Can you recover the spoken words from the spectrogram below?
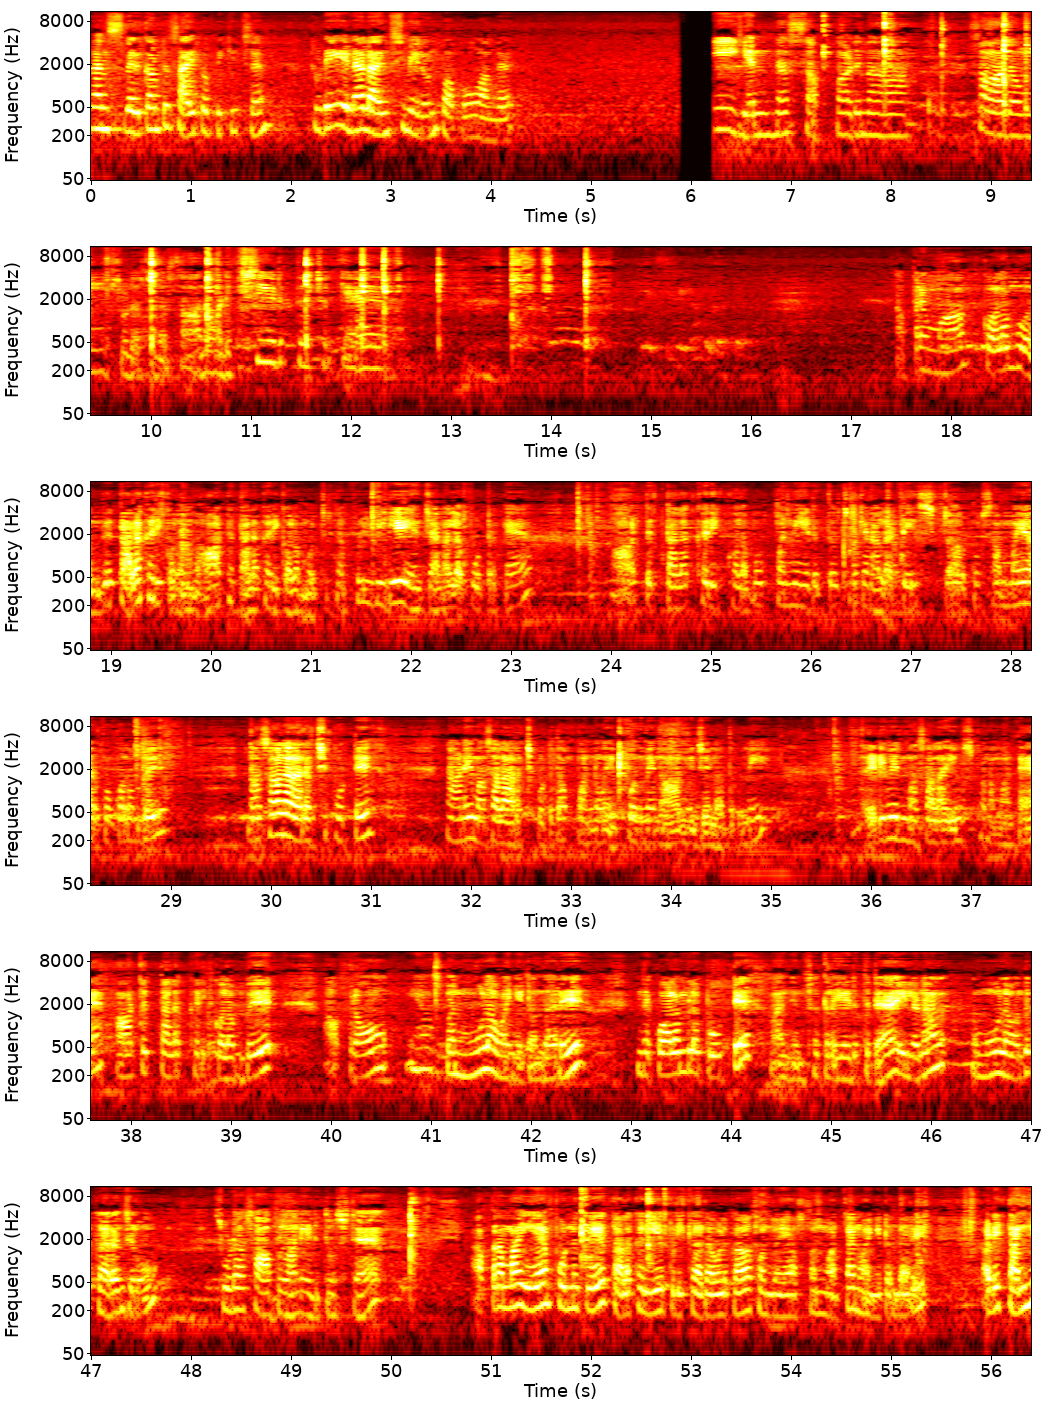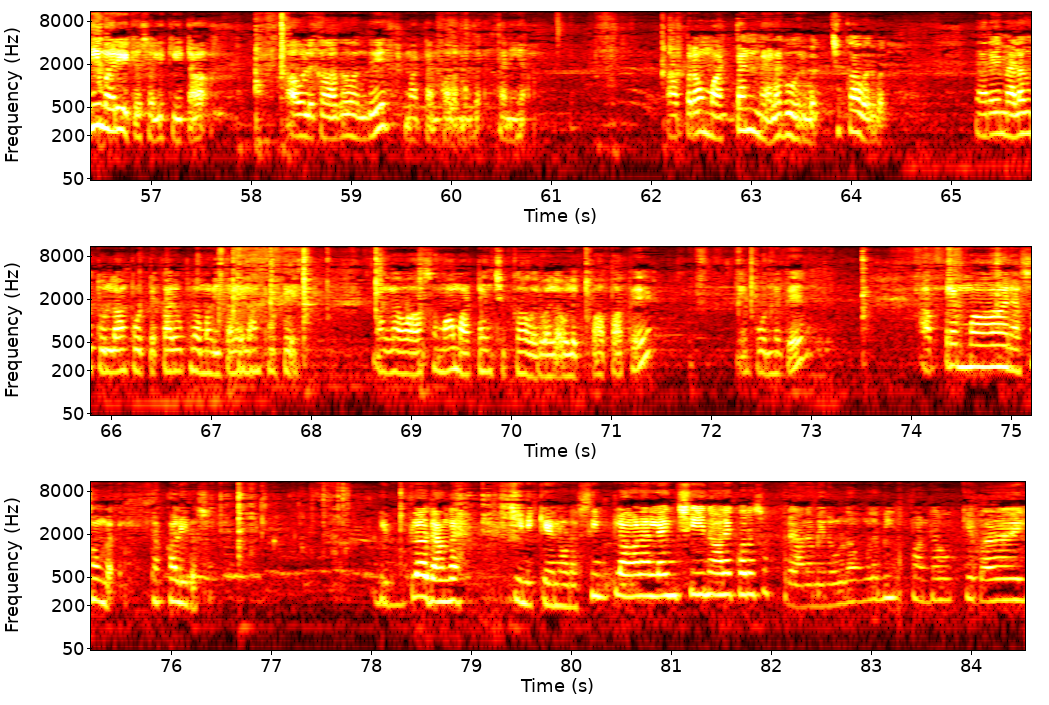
Friends welcome to Sai puppy kitchen today என்ன lunch மெனுன்னு பார்ப்போம் வாங்க. என்ன சாப்பாடுனா சாதம் சுட சுட சாதம் அடிச்சு எடுத்து வச்சிருக்கேன். அப்புறமா குழம்பு வந்து தலைக்கறி குழம்பு ஆட்டு தலைக்கறி குழம்பு வச்சிருக்கேன். ஃபுல் வீடியோ என் சேனலில் போட்டிருக்கேன். ஆட்டு தலைக்கறி குழம்பு பண்ணி எடுத்து வச்சிருக்கேன். நல்லா டேஸ்ட்டாக இருக்கும் செம்மையாக இருக்கும் குழம்பு. மசாலா அரைச்சி போட்டு நானே மசாலா அரைச்சி போட்டு தான் பண்ணுவேன். எப்போதுமே நான்வெஜ் எல்லாத்துக்குமே. ரெடிமேட் மசாலா யூஸ் பண்ண மாட்டேன். ஆட்டு தலைக்கறி குழம்பு அப்புறம் என் ஹஸ்பண்ட் மூளை வாங்கிட்டு வந்தார். இந்த குழம்புல போட்டு அஞ்சு நிமிஷத்தில் எடுத்துட்டேன். இல்லைன்னா மூளை வந்து கரைஞ்சிரும். சூடாக சாப்பிட்லான்னு எடுத்து வச்சிட்டேன். அப்புறமா என் பொண்ணுக்கு தலைக்கறியே பிடிக்காது. அவளுக்காக கொஞ்சம் என் ஹஸ்பண்ட் மட்டன் வாங்கிட்டு வந்தார். அப்படியே தண்ணி மாதிரி வைக்க சொல்லி கேட்டா அவளுக்காக வந்து மட்டன் குழம்புங்க தனியாக அப்புறம் மட்டன் மிளகு வறுவல் சுக்கா வறுவல். நிறைய மிளகு தூள்லாம் போட்டு கருவேப்பிலை மல்லி தலையெல்லாம் போட்டு நல்லா வாசமாக மட்டன் சுக்கா வறுவல் அவளுக்கு பாப்பாக்கு என் பொண்ணுக்கு. அப்புறமா ரசங்க தக்காளி ரசம். இவ்வளோதாங்க இன்னைக்கு என்னோட சிம்பிளான லஞ்ச். நாளைக்கு ஒரு சூப்பரான மெனுவில் உங்களை மீட் பண்ணுறேன் ஓகே பாய்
